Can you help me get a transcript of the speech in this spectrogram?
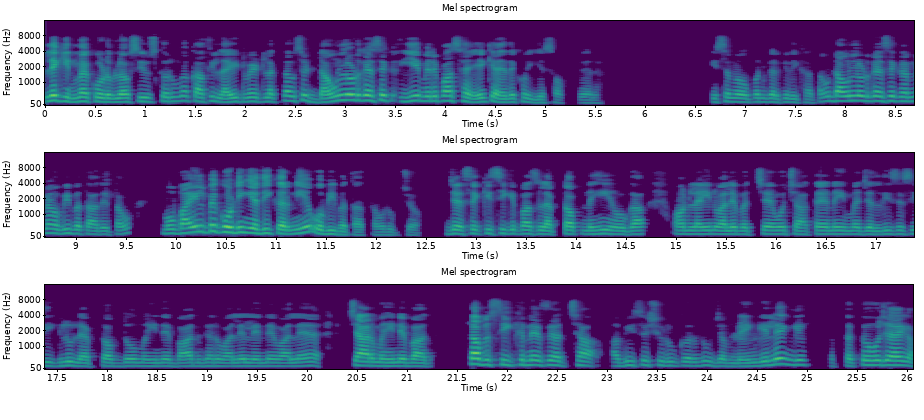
लेकिन मैं कोड ब्लॉक्स यूज़ करूँगा, काफ़ी लाइट वेट लगता है, उसे डाउनलोड कैसे ये मेरे पास है ये क्या? है देखो, ये सॉफ्टवेयर है। इसे मैं ओपन करके दिखाता हूँ, डाउनलोड कैसे करना है वो भी बता देता हूँ। मोबाइल पे कोडिंग यदि करनी है, वो भी बताता हूँ, रुक जाओ। जैसे किसी के पास लैपटॉप नहीं होगा, ऑनलाइन वाले बच्चे हैं, वो चाहते हैं, नहीं, मैं जल्दी से सीख लूँ, लैपटॉप दो महीने बाद घर वाले लेने वाले हैं, चार महीने बाद। तब सीखने से अच्छा अभी से शुरू कर दूँ, जब लेंगे लेंगे, तब तक तो हो जाएगा।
